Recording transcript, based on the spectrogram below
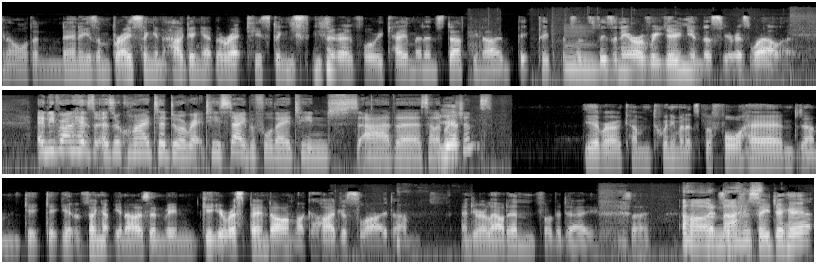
you know, all the nannies embracing and hugging at the RAT testing centre before we came in and stuff. You know, people, mm. there's an era of reunion this year as well. And everyone has is required to do a RAT test day before they attend uh, the celebrations. Yeah, bro, come 20 minutes beforehand, um, get, get, get the thing up your nose and then get your wristband on like a hydro slide, um, and you're allowed in for the day. So oh, that's nice. the procedure here.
